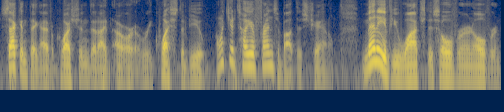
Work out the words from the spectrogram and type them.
Second thing, I have a question that I, or a request of you. I want you to tell your friends about this channel. Many of you watch this over and over, and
